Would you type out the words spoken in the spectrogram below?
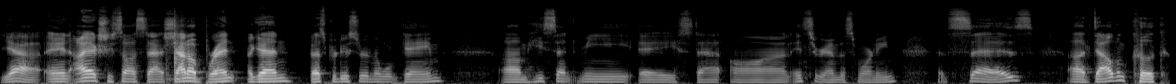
yeah, and I actually saw a stat. Shout out Brent again, best producer in the game. Um, he sent me a stat on Instagram this morning that says uh, Dalvin Cook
